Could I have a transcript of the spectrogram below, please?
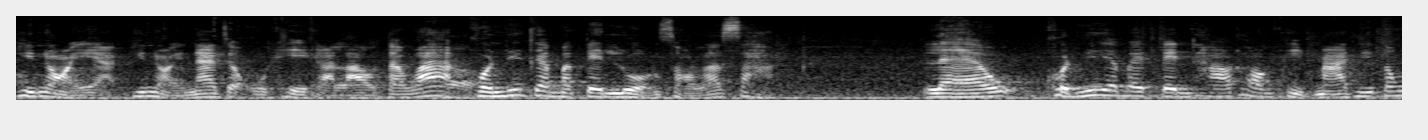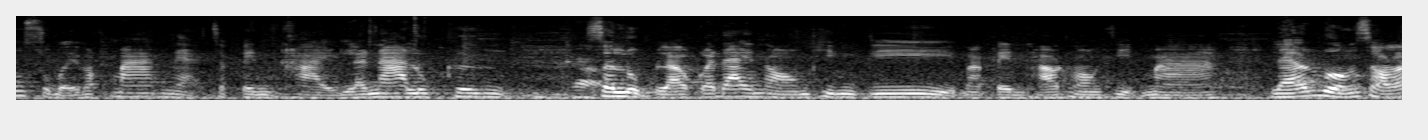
พี่หน่อยอะพี่หน่อยน่าจะโอเคกับเรา แต่ว่าครับ คนที่จะมาเป็นหลวงสรศักดิ์แล้วคนที่จะไปเป็นเท้าทองติดม้าที่ต้องสวยมากๆเนี่ยจะเป็นใครและหน้าลูกครึ่ง ครับ สรุปเราก็ได้น้องพิงกี้มาเป็นเท้าทองจีบมา แล้วหลวงสร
